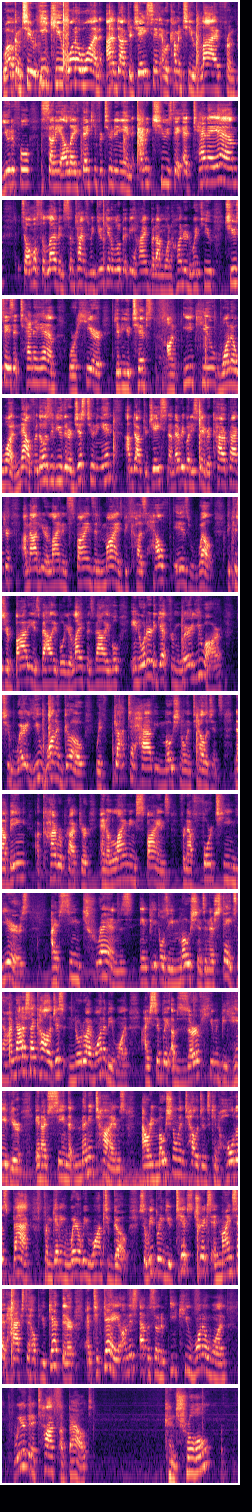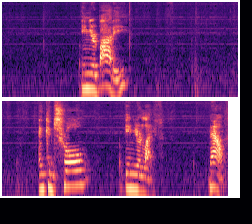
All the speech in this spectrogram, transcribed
Welcome to EQ 101. I'm Dr. Jason, and we're coming to you live from beautiful, sunny LA. Thank you for tuning in every Tuesday at 10 a.m. It's almost 11. Sometimes we do get a little bit behind, but I'm 100 with you. Tuesdays at 10 a.m., we're here giving you tips on EQ 101. Now, for those of you that are just tuning in, I'm Dr. Jason. I'm everybody's favorite chiropractor. I'm out here aligning spines and minds because health is wealth, because your body is valuable, your life is valuable. In order to get from where you are to where you want to go, we've got to have emotional intelligence. Now, being a chiropractor and aligning spines for now 14 years, I've seen trends in people's emotions and their states. Now, I'm not a psychologist, nor do I want to be one. I simply observe human behavior, and I've seen that many times our emotional intelligence can hold us back from getting where we want to go. So, we bring you tips, tricks, and mindset hacks to help you get there. And today, on this episode of EQ 101, we're going to talk about control in your body and control in your life. Now,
